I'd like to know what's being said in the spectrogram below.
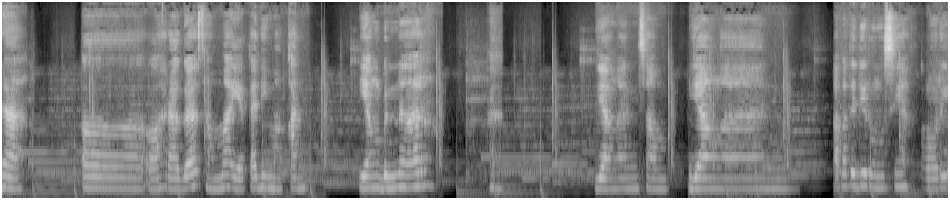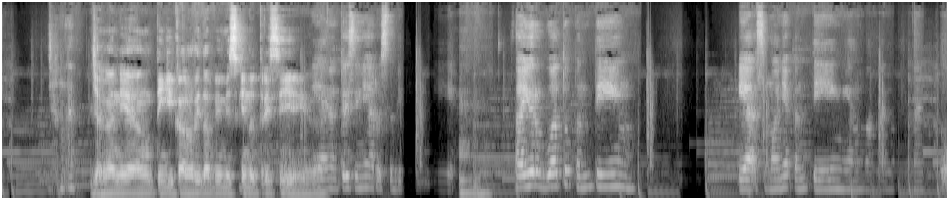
Nah eh, olahraga sama ya tadi makan. Yang benar jangan sam jangan apa tadi rumusnya? Kalori. Jangan. Jangan yang tinggi kalori tapi miskin nutrisi. Ya nutrisinya harus lebih tinggi. Hmm. sayur buah tuh penting. Ya semuanya penting yang makan makanan itu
